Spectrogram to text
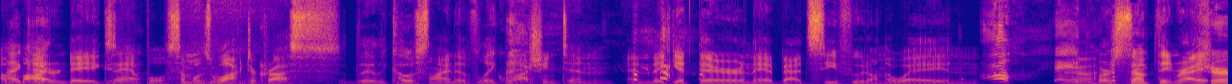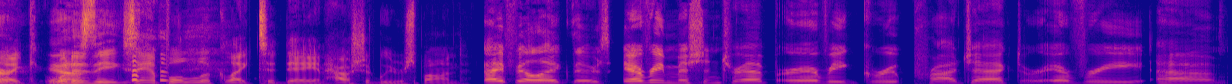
a I got- modern day example? Someone's walked across the coastline of Lake Washington and they get there and they had bad seafood on the way and Oh, Yeah. or something, right? Sure, Like what does the example look like today and how should we respond? I feel like there's every mission trip or every group project or every um,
